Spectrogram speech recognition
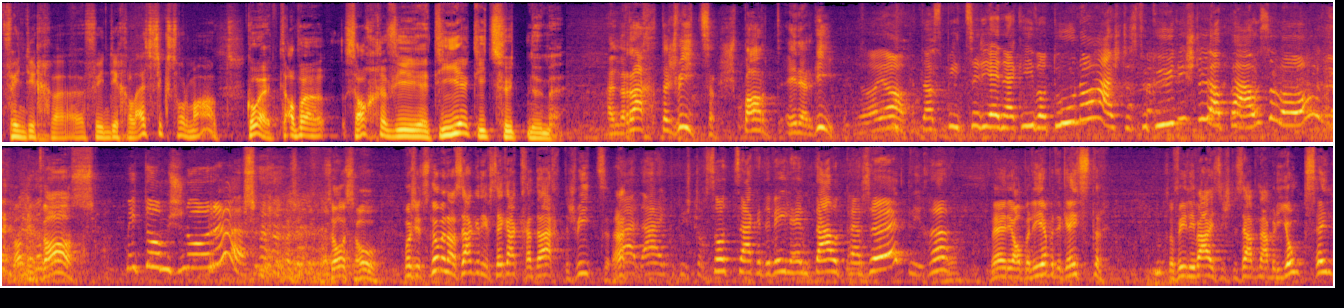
finde ich, äh, finde ich ein lässiges Format. Gut, aber Sachen wie die gibt es heute nicht mehr. Ein rechter Schweizer spart Energie. Ja, ja, aber das bisschen Energie, die du noch hast, das vergütest du ja pausenlos. Was? Mit dem Schnurren. So, so. Du musst jetzt nur noch sagen, ich sei gar kein rechter Schweizer. He? Nein, nein, du bist doch sozusagen der Wilhelm Tell persönlich. He? Wäre aber lieber der Gäster. Soviel ich weiss, ist das eben nämlich Junggesell.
